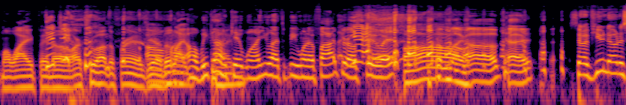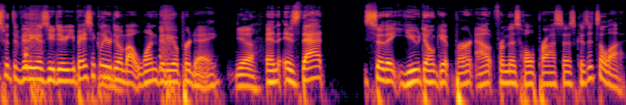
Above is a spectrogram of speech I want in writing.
my wife, and uh, our two other friends. Yeah, Oh, they're like, "Oh, we gotta God. get one. You like to be one of five girls Yeah. do it." Oh. I'm like, "Oh, okay." So if you notice with the videos you do, you basically are doing about one video per day. Yeah, And is that so that you don't get burnt out from this whole process? Because it's a lot.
